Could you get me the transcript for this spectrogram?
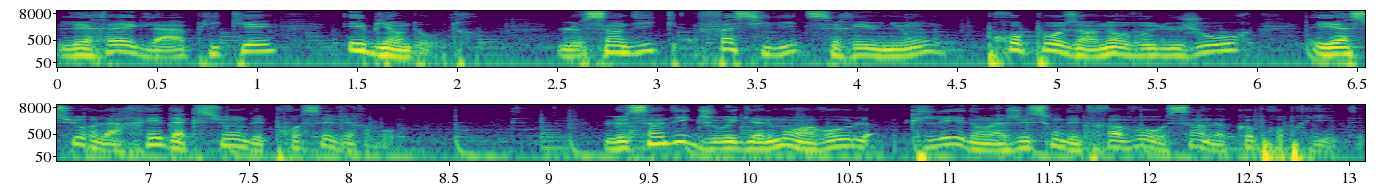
les règles à appliquer et bien d'autres. Le syndic facilite ces réunions, propose un ordre du jour et assure la rédaction des procès-verbaux. Le syndic joue également un rôle clé dans la gestion des travaux au sein de la copropriété.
